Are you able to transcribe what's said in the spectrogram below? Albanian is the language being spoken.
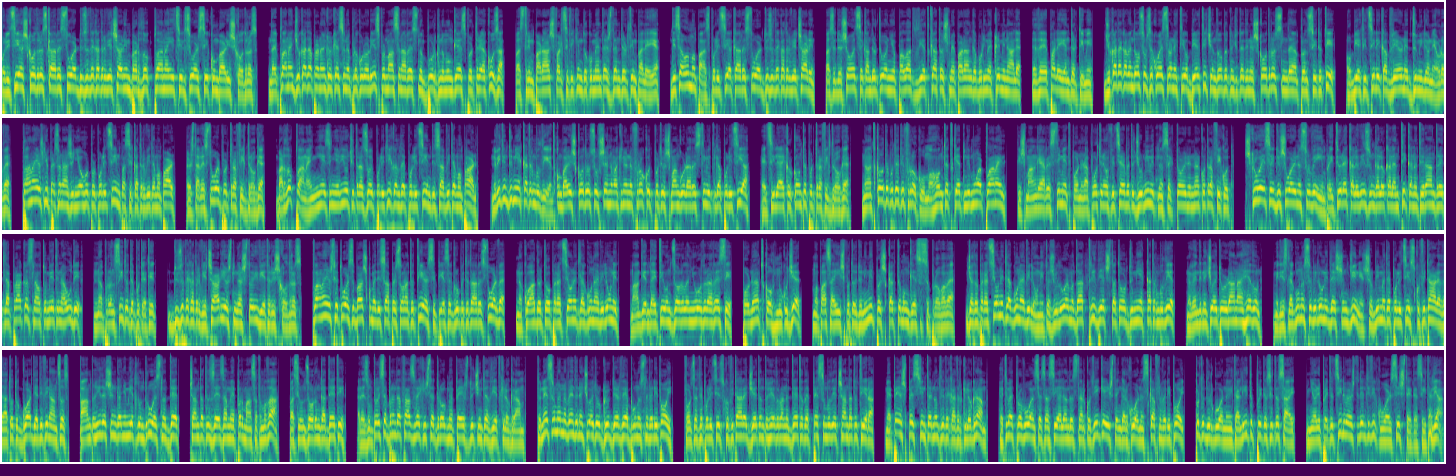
Policia e Shkodrës ka arrestuar 44 vjeçarin Bardhok Pllanaj i cilësuar si kumbari i Shkodrës. Ndaj Pllanajt gjykata pranoi kërkesën e prokurorisë për masën arrest në burg në mungesë për tre akuza, pastrim parash, falsifikim dokumentesh dhe ndërtim pa leje. Disa orë më pas, policia ka arrestuar 44 vjeçarin, pasi dyshohet se ka ndërtuar një pallat 10 katësh me para nga burime kriminale dhe pa leje ndërtimi. Gjykata ka vendosur sekuestron e këtij objekti që ndodhet në qytetin e Shkodrës në pronësi të tij, objekt i cili ka vlerën e dy milionë eurove. Pllanaj është një personazh i njohur për policinë, pasi katër vite më parë është arrestuar për trafik droge. Bardhok Pllanaj njihet si njeriu që trazoi politikën dhe policinë disa vite më parë. Në vitin dy mijë e katërmbëdhjetë, kumbari i Shkodrës u fsheh në makinën e Frrokut për t'iu shmangur arrestimit nga policia, e cila e kërkonte për trafik droge. Në atë kohë deputeti Frroku mohonte të ketë ndihmuar Pllanajn t'i shmangej arrestimit, por në raportin e oficerëve të gjurmimit në sektorin e narkotrafikut, shkruhej se i dyshuari në survejim prej tyre ka lëvizur nga lokal Antika në Tiranë drejt Laprakës në automjetin Audi në pronësi të deputetit. Dyzet e katër vjeçari është nga Shtoi i Vjetër i Shkodrës. Pllanaj është hetuar së bashku me disa persona të tjerë si pjesë e grupit të të arrestuarve në kuadër të operacionit Laguna e Vilunit, madje ndaj tij u nxor edhe një urdhër arresti, por në atë kohë nuk u gjet. Më pas ai i shpëtoi dënimit për shkak të mungesës së provave. Gjatë operacionit Laguna e Vilunit të zhvilluar më datë 30 shtator 2014, Në vendin e quajtur Rana e Hedhun, midis lagunës së Vilunit dhe Shëngjinit, shërbimet e policisë kufitare dhe ato të Guardia di Financës panë të hidheshin nga një mjet lundrues në det çanta të zeza me përmasa të mëdha. Pasi u nxorën nga deti, rezultoi se brenda thasëve kishte drogë me peshë dyqind e dhjetë kilogramë. Të nesërmen në vendin e quajtur Grykëderdhja e Bunës në Velipojë, forcat e policisë kufitare gjetën të hedhura në det edhe pesëmbëdhjetë çanta të tjera me peshë pesëqind e nëntëdhjetë e katër kilogramë. Hetimet provuan se sasia e lëndës narkotike ishte ngarkuar në skaf në Velipojë, për t'u dërguar në Itali te pritësit e saj, njëri prej të cilëve është identifikuar si shtetas italian.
